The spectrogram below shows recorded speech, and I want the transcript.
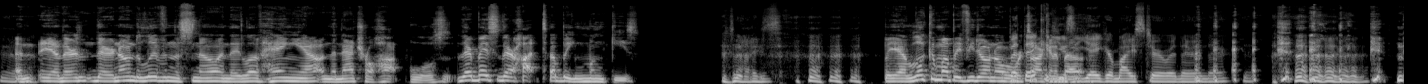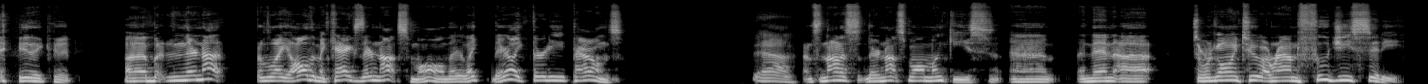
yeah. And yeah, they're they're known to live in the snow and they love hanging out in the natural hot pools. They're basically they're hot tubbing monkeys. nice. But yeah, look them up if you don't know what we're talking about. they talking could about. use a Jägermeister when they're in there. Maybe they could. Uh, but they're not like all the macaques. They're not small. They're like they're like thirty pounds. yeah. It's not a, they're not small monkeys. Um, and then uh, so we're going to around Fuji City,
